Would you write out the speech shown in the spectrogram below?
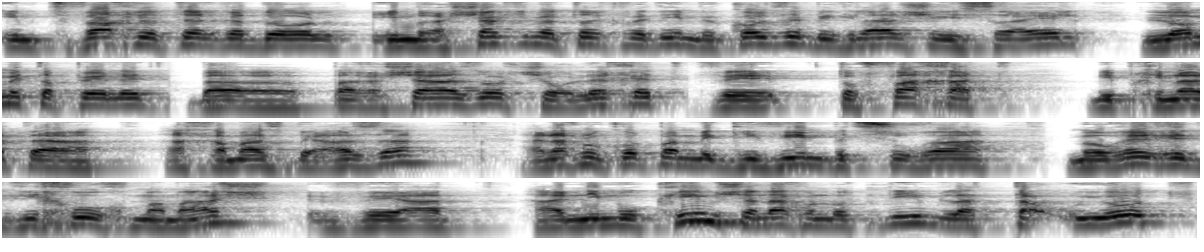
עם טווח יותר גדול, עם רש"קים יותר כבדים, וכל זה בגלל שישראל לא מטפלת בפרשה הזאת שהולכת וטופחת מבחינת החמאס בעזה. אנחנו כל פעם מגיבים בצורה מעוררת גיחוך ממש, והנימוקים שאנחנו נותנים לטעויות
